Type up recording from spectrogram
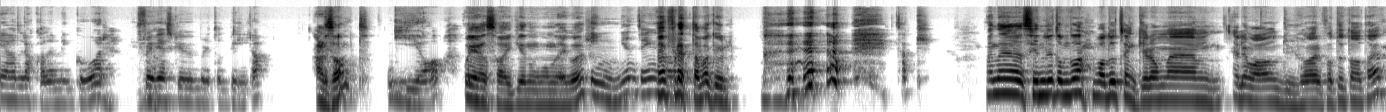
jeg hadde lakka dem i går. Fordi jeg skulle bli tatt bilde av. Er det sant? Ja. Og jeg sa ikke noe om det i går. Ingenting. Men fletta var kul. Takk. Men eh, si litt om det, da. Hva du tenker om eh, Eller hva du har fått ut av dette her.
